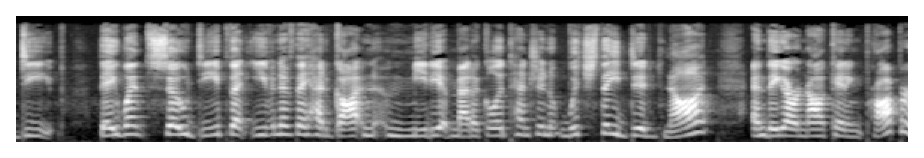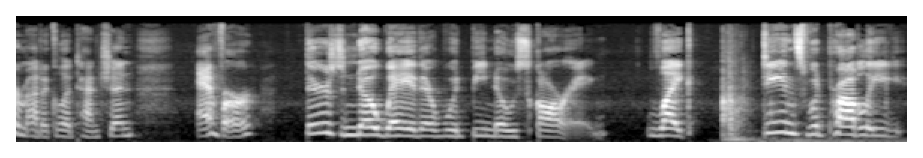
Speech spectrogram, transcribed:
deep. They went so deep that even if they had gotten immediate medical attention, which they did not, and they are not getting proper medical attention ever, there's no way there would be no scarring. Like, Dean's would probably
